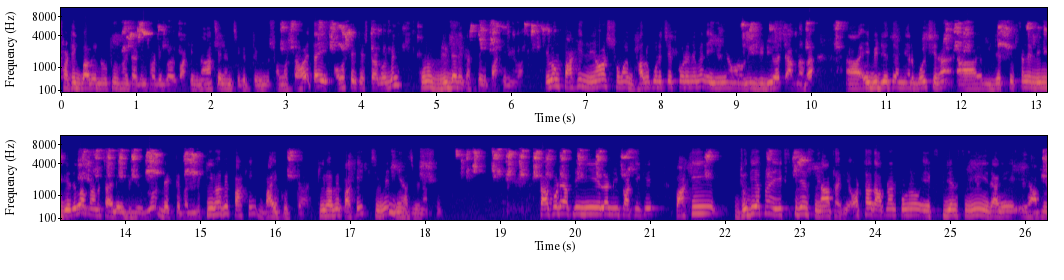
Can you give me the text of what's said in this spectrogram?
সঠিকভাবে নতুন হয়ে থাকেন, সঠিকভাবে পাখি না চেনেন, সেক্ষেত্রে কিন্তু সমস্যা হয়। তাই অবশ্যই চেষ্টা করবেন কোনো ব্রিডারের কাছ থেকে পাখি নেওয়া এবং পাখি নেওয়ার সময় ভালো করে চেক করে নেবেন। এই নিয়ে আমার অনেক ভিডিও আছে, আপনারা এই ভিডিওতে আমি আর বলছি না। আর ডেসক্রিপশনে লিঙ্ক দিয়ে দেবো, আপনারা চাইলে এই ভিডিওগুলো দেখতে পারেন কীভাবে পাখি বাই করতে হয়, কীভাবে পাখি চিনে নিয়ে আসবেন আপনি। তারপরে আপনি নিয়ে এলেন ওই পাখিকে। পাখি যদি আপনার এক্সপিরিয়েন্স না থাকে, অর্থাৎ আপনার কোনো এক্সপিরিয়েন্স নেই, এর আগে আপনি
